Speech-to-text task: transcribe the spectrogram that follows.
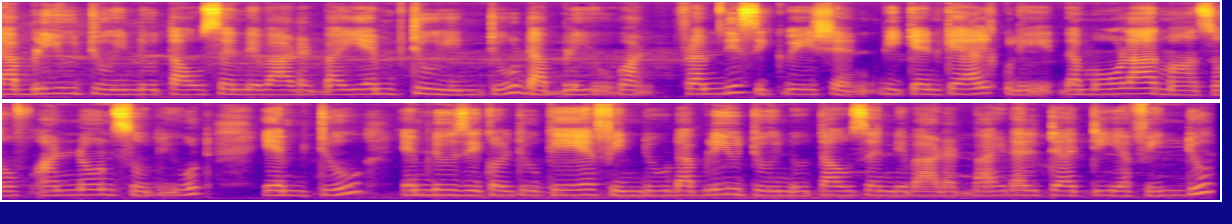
W2 into 1000 divided by M2 into W1. From this equation, we can calculate the molar mass of unknown solute M2. M2 is equal to Kf into W2 into 1000 divided by delta Tf into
